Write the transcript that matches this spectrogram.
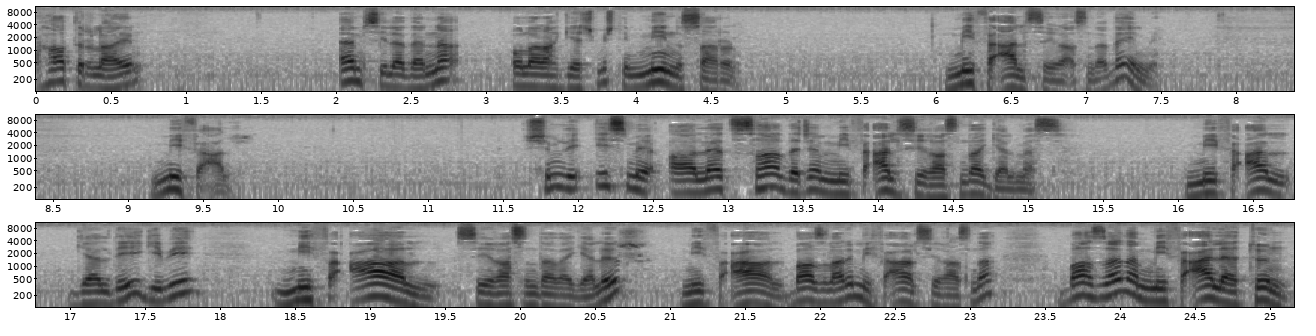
hatırlayın emsilede ne olarak geçmişti? Min sarun. Mif'al sigasında değil mi? Mif'al. Şimdi ismi alet sadece mif'al sigasında gelmez. Mif'al geldiği gibi mif'al sigasında da gelir. Mif'al. Bazıları mif'al sigasında. Bazıları da mif'aletun.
